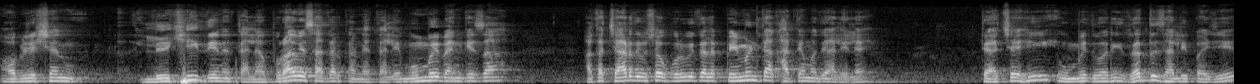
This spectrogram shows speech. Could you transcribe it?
ऑब्जेक्शन लेखी देण्यात आलं पुरावे सादर करण्यात आले. मुंबई बँकेचा आता चार दिवसापूर्वी त्याला पेमेंट त्या खात्यामध्ये आलेलं आहे. त्याच्याही उमेदवारी रद्द झाली पाहिजे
